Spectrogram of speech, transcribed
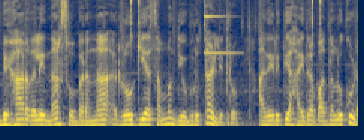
ಬಿಹಾರದಲ್ಲಿ ನರ್ಸ್ ಒಬ್ಬರನ್ನ ರೋಗಿಯ ಸಂಬಂಧಿಯೊಬ್ಬರು ತಳ್ಳಿದ್ರು. ಅದೇ ರೀತಿ ಹೈದರಾಬಾದ್ನಲ್ಲೂ ಕೂಡ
